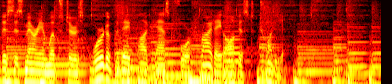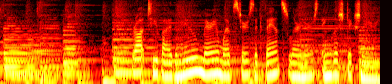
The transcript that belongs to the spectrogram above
This is Merriam Webster's Word of the Day podcast for Friday, August 20th. Brought to you by the new Merriam Webster's Advanced Learners English Dictionary,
